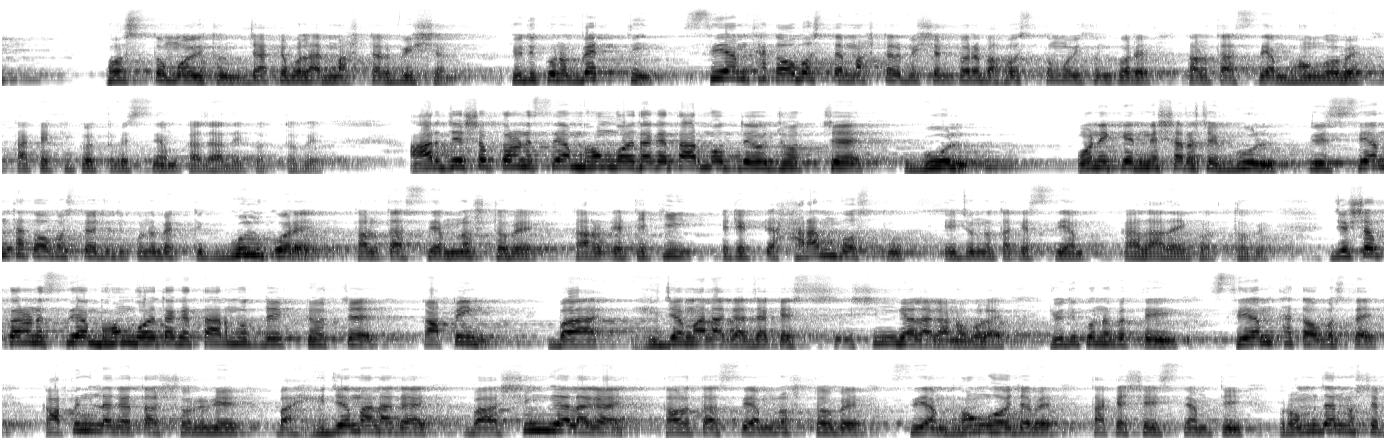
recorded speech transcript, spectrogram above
হস্তমৈথুন, যাকে বলা হয় মাস্টার ভিশন। যদি কোনো ব্যক্তি সিএম থাকা অবস্থায় মাস্টার ভিশন করে বা হস্তমৈথুন করে, তাহলে তার সিএম ভঙ্গ হবে, তাকে কী করতে হবে? সিএম কাজ আদায় করতে হবে। আর যেসব কারণে সিএম ভঙ্গ হয়ে থাকে, তার মধ্যে হচ্ছে গুল। অনেকের নেশার হচ্ছে গুল। যদি সিয়াম থাকা অবস্থায় যদি কোনো ব্যক্তি গুল করে, তাহলে তার সিয়াম নষ্ট হবে। কারণ এটি কি? এটি একটি হারাম বস্তু। এই জন্য তাকে সিয়াম কাজ আদায় করতে হবে। যেসব কারণে সিয়াম ভঙ্গ হয়ে থাকে, তার মধ্যে একটি হচ্ছে কাপিং বা হিজামা লাগা, যাকে সি- শিঙ্গা লাগানো বলা হয়। যদি কোনো ব্যক্তি সিয়াম থাকা অবস্থায় কাপিং লাগায় তার শরীরে বা হিজামা লাগায় বা শিঙ্গা লাগায়, তাহলে তার সিয়াম নষ্ট হবে, সিয়াম ভঙ্গ হয়ে যাবে। তাকে সেই সিয়ামটি রমজান মাসের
